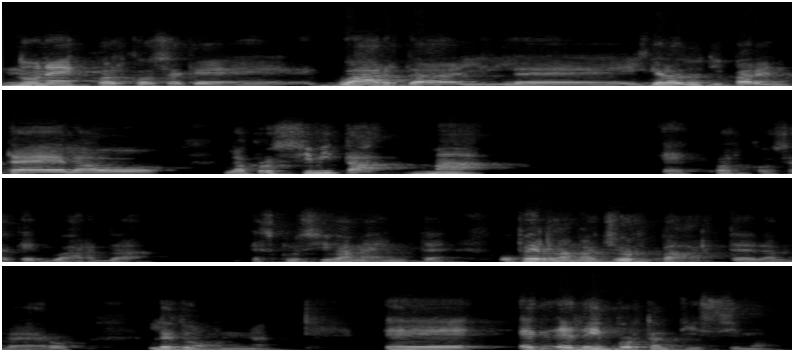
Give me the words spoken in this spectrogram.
non è qualcosa che guarda il, il grado di parentela o la prossimità, ma è qualcosa che guarda esclusivamente o per la maggior parte davvero le donne. E, ed è importantissimo,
